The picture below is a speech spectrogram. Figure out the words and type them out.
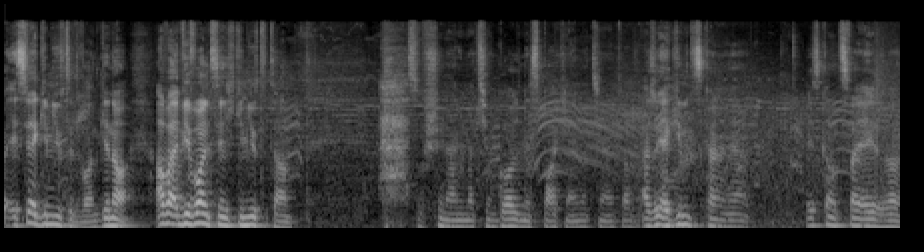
es wäre gemutet worden, genau. Aber wir wollen es ja nicht gemutet haben. Ah, So schöne Animation, goldene Sparking-Animation einfach. Also er gibt es keinen mehr. Jetzt kommt zwei Elfer.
